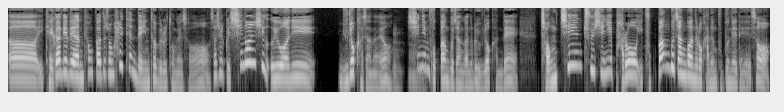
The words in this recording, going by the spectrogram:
어, 이 개각에 대한 평가도 좀 할 텐데 인터뷰를 통해서 사실 그 신원식 의원이 유력하잖아요. 음. 신임 국방부 장관으로 유력한데 정치인 출신이 바로 이 국방부 장관으로 가는 부분에 대해서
